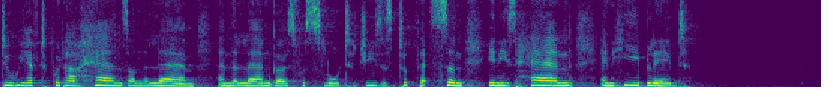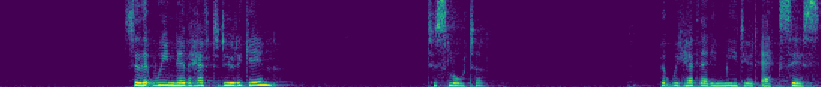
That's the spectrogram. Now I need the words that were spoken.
do we have to put our hands on the lamb and the lamb goes for slaughter. Jesus took that sin in his hand and he bled so that we never have to do it again to slaughter. But we have that immediate access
